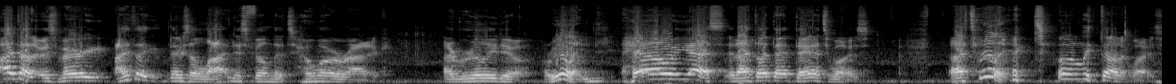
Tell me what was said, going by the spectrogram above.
I thought it was very. I think there's a lot in this film that's homoerotic. I really do. Really? Hell yes, and I thought that dance was. I t- Really? I totally thought it was.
